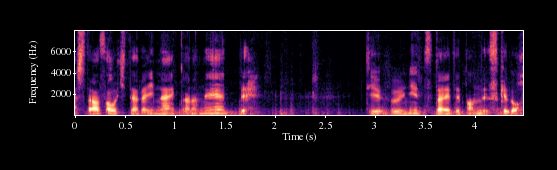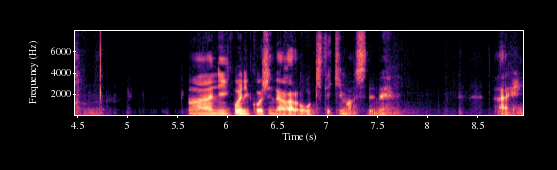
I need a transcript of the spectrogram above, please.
明日朝起きたらいないからねって、っていう風に伝えてたんですけど、まあ、ニコニコしながら起きてきましてね、はい、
